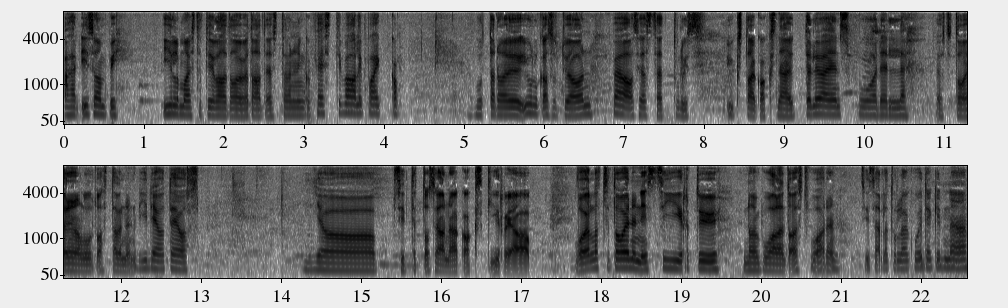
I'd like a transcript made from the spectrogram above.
vähän isompi ilmaista tilaa, toivotaan tietysti tämmöinen niin festivaalipaikka. Mutta nuo julkaisutyö on pääasiassa, että tulisi yksi tai kaksi näyttelyä ensi vuodelle, josta toinen on luultavasti tämmöinen videoteos. Ja sitten tosiaan nämä kaksi kirjaa. Voi olla, että se toinen niin siirtyy noin puolentoista vuoden sisällä tulee kuitenkin nämä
